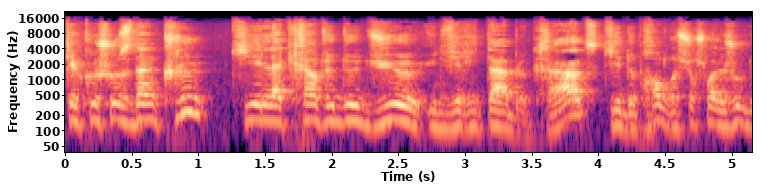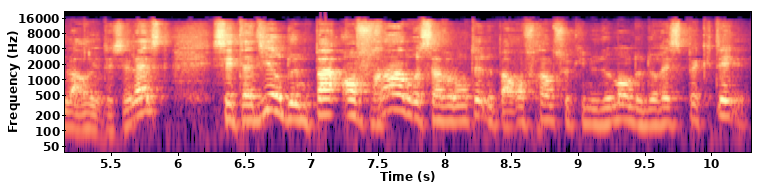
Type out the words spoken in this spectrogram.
quelque chose d'inclus qui est la crainte de Dieu, une véritable crainte, qui est de prendre sur soi le joug de la royauté céleste, c'est-à-dire de ne pas enfreindre sa volonté, de ne pas enfreindre ce qui nous demande de respecter.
